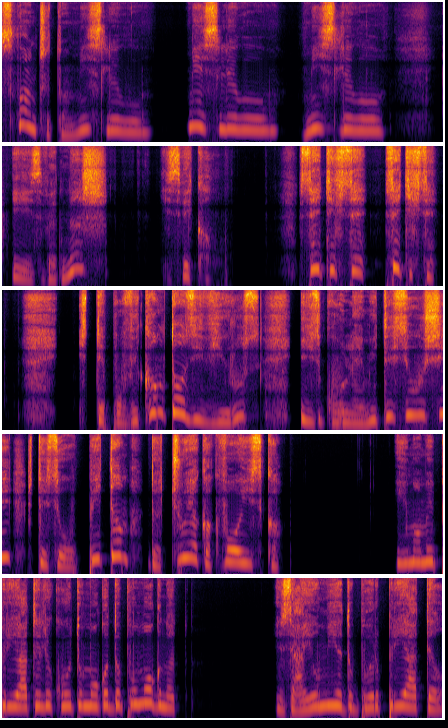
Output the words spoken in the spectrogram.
Слънчето мислило, мислило, мислило и изведнъж извикало. Сетих се, сетих се! Ще повикам този вирус и с големите си уши ще се опитам да чуя какво иска. Имаме приятели, които могат да помогнат. Зайо ми е добър приятел.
